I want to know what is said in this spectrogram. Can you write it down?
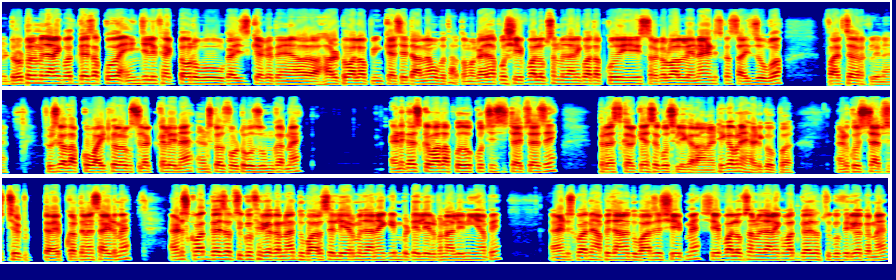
ड्रो टूल में जाने के बाद गैस आपको एंजल इफ़ेक्ट और वो गाइज़ क्या कहते हैं हर्ट वाला कैसे डालना वो बताता हूँ मैं। गैस आपको शेप वाला ऑप्शन में जाने के बाद आपको ये सर्कल वाला लेना है एंड इसका साइज़ होगा फाइव तक रख लेना है। फिर उसके बाद आपको व्हाइट कलर को सिलेक्ट कर लेना है एंड उसके बाद फ़ोटो को जूम करना है। एंड का उसके बाद आपको कुछ इस टाइप से ऐसे प्रेस करके ऐसे कुछ लेकर आना है, ठीक है, अपने हेड के ऊपर। एंड कुछ टाइप से टाइप कर देना साइड में। एंड उसके बाद गैस आपसे को फिर क्या करना है, दोबारा से लेयर में जाना है कि इम्पटे लेयर बना लेनी है यहाँ पे। एंड उसके बाद यहाँ पे जाना है दोबारा से शेप में। शेप वाले ऑप्शन में जाने के बाद गैस आपसे को फिर क्या करना है।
